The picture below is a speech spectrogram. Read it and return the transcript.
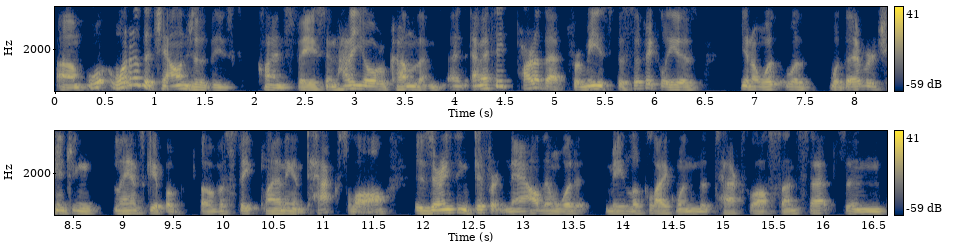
Um, wh- what are the challenges these clients face and how do you overcome them? And, and i think part of that for me specifically is you know, with with with the ever changing landscape of of estate planning and tax law, is there anything different now than what it may look like when the tax law sunsets and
